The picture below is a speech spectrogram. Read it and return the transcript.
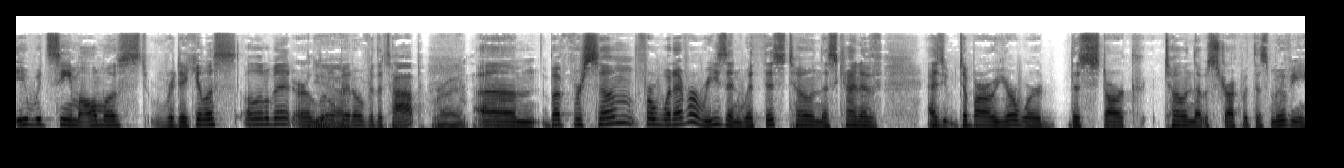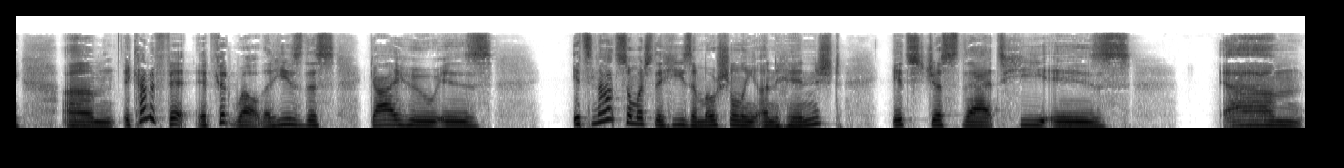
It would seem almost ridiculous a little bit, or a little Yeah. bit over the top. right. Um, but for some, for whatever reason, with this tone, this kind of, as you, to borrow your word, this stark tone that was struck with this movie, um, it kind of fit. It fit well that he's this guy who is. It's not so much that he's emotionally unhinged. It's just that he is, um,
